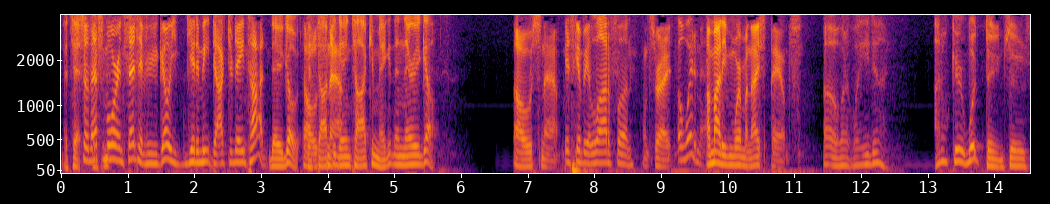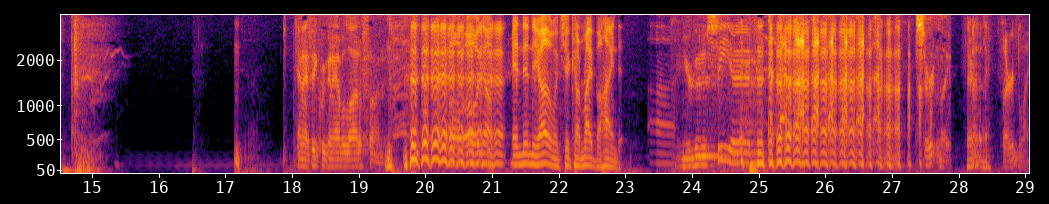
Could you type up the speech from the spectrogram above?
That's it. So that's It's- more incentive. If you go, you get to meet Dr. Dane Todd. There you go. Oh, if Dr. snap. Dane Todd can make it, then there you go. Oh snap! It's going to be a lot of fun. That's right. Oh, wait a minute. I might even wear my nice pants. Oh, what, what are you doing? I don't care what Dane says. and I think we're going to have a lot of fun. oh, oh, no. And then the other one should come right behind it. and you're going to see it. Certainly. Certainly. Certainly.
